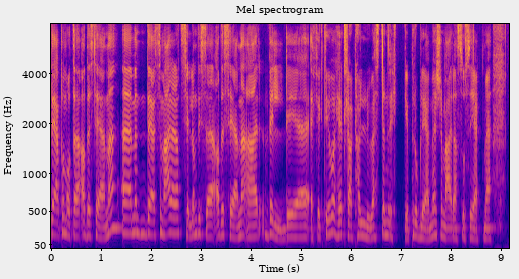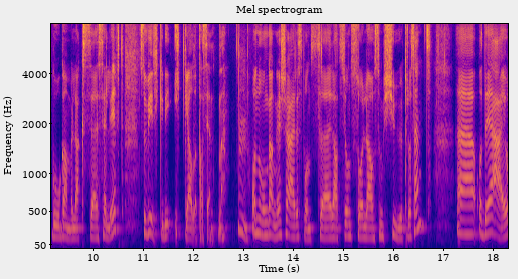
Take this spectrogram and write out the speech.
det, er på en måte ADC-ene. Eh, men det som er, er at selv om disse ADC-ene er veldig effektive og helt klart har løst en rekke problemer som er assosiert med god gammeldags eh, cellegift, så virker de ikke i alle pasientene. Mm. Og noen ganger så er responsratioen så lav som 20 Eh, og det er jo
